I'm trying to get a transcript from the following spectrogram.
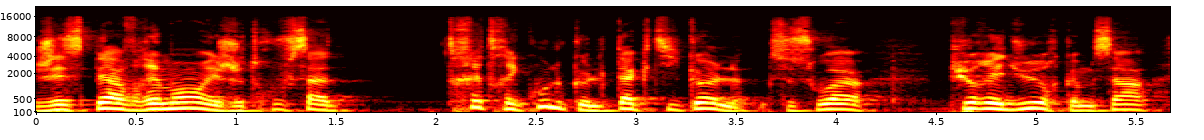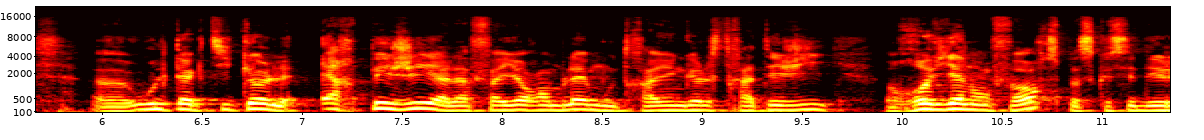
J'espère vraiment, et je trouve ça très très cool que le tactical, que ce soit pur et dur comme ça, euh, ou le tactical RPG à la Fire Emblem ou Triangle Strategy reviennent en force parce que c'est des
